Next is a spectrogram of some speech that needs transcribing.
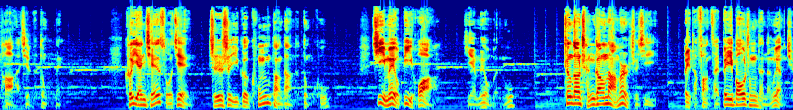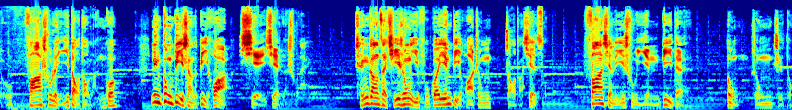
踏进了洞内。可眼前所见只是一个空荡荡的洞窟，既没有壁画，也没有文物。正当陈刚纳闷之际，被他放在背包中的能量球发出了一道道蓝光。令洞壁上的壁画显现了出来。陈刚在其中一幅观音壁画中找到线索，发现了一处隐蔽的洞中之洞。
